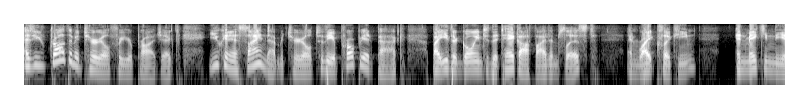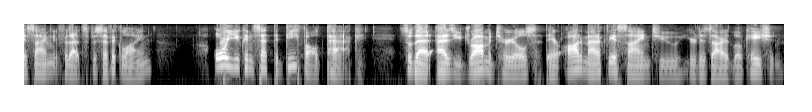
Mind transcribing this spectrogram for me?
As you draw the material for your project, you can assign that material to the appropriate pack by either going to the takeoff items list and right-clicking and making the assignment for that specific line, or you can set the default pack so that as you draw materials, they are automatically assigned to your desired location.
